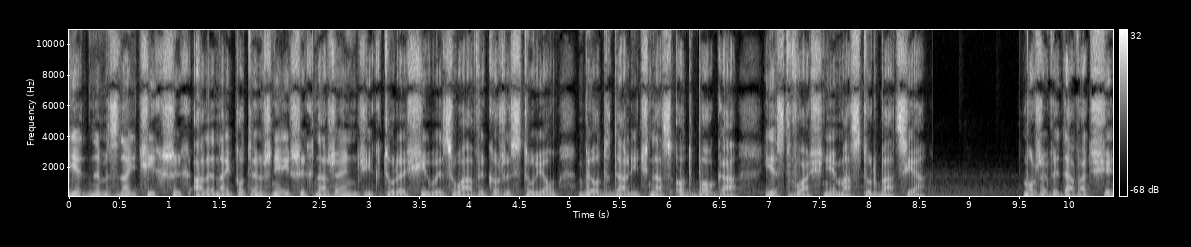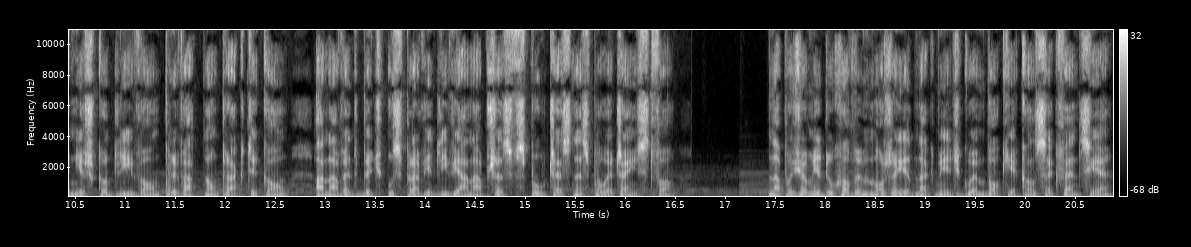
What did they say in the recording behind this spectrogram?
Jednym z najcichszych, ale najpotężniejszych narzędzi, które siły zła wykorzystują, by oddalić nas od Boga, jest właśnie masturbacja. Może wydawać się nieszkodliwą, prywatną praktyką, a nawet być usprawiedliwiana przez współczesne społeczeństwo. Na poziomie duchowym może jednak mieć głębokie konsekwencje.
